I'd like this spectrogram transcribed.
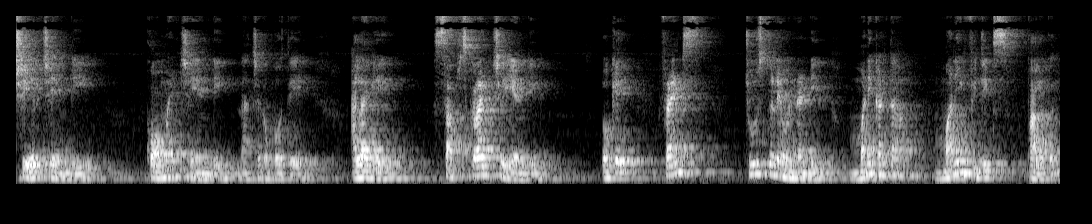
షేర్ చేయండి కామెంట్ చేయండి నచ్చకపోతే అలాగే సబ్స్క్రైబ్ చేయండి. ఓకే ఫ్రెండ్స్ చూస్తూనే ఉండండి. మణికంఠ మనీ ఫిజిక్స్ పాల్గొని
